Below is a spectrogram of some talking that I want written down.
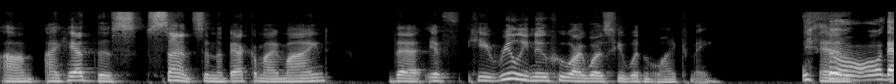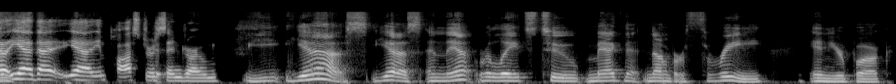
um, I had this sense in the back of my mind that if he really knew who I was, he wouldn't like me. And, oh, that and- yeah, that yeah, imposter syndrome. Y- yes, yes. And that relates to magnet number three in your book.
